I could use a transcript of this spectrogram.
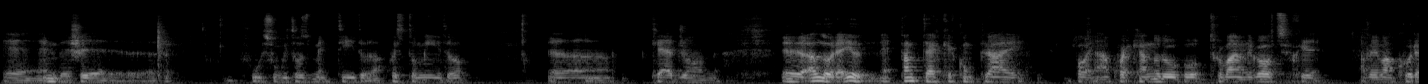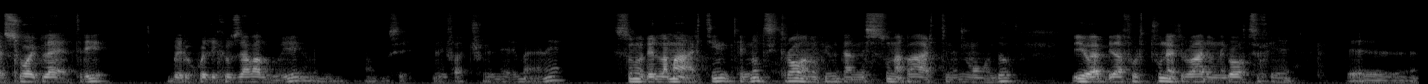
e invece eh, fui subito smentito da questo mito eh, che è John. Eh, allora, io eh, tant'è che comprai, poi eh, qualche anno dopo, trovai un negozio che aveva ancora i suoi plettri, ovvero quelli che usava lui, se ve li faccio vedere bene, sono della Martin, che non si trovano più da nessuna parte nel mondo. Io ebbi la fortuna di trovare un negozio che eh,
